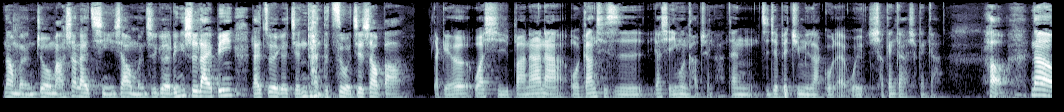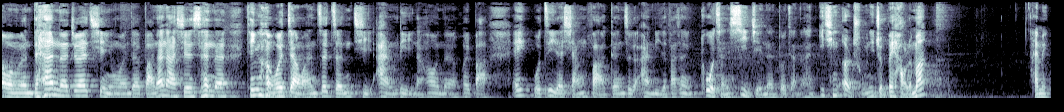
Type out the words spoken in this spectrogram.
那我们就马上来请一下我们这个临时来宾来做一个简短的自我介绍吧。大家好，我是 banana。我刚其实要写英文考卷啊，但直接被居民拉过来，我有小尴尬，小尴尬。好，那我们等下呢就会请我们的 banana 先生呢听完我讲完这整体案例，然后呢会把哎我自己的想法跟这个案例的发生的过程细节呢都讲得很一清二楚。你准备好了吗？还没，你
